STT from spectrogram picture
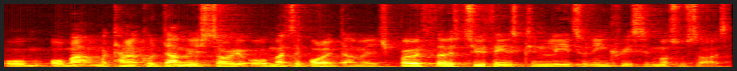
or, or mechanical damage, sorry, or metabolic damage. Both those two things can lead to an increase in muscle size.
